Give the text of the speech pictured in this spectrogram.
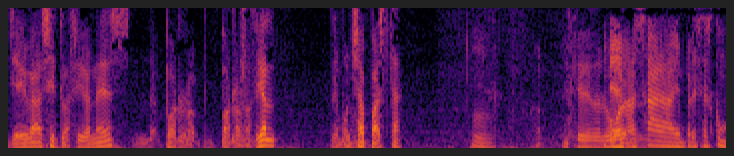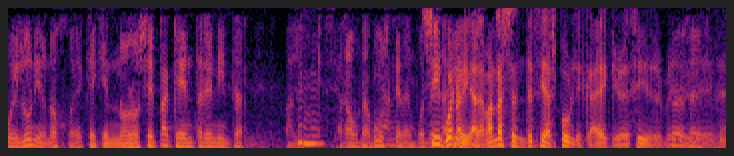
lleva a situaciones por lo, por lo social, de mucha pasta. Mm. Que además a empresas como Ilunion, ojo, eh, que quien no lo sepa, que entre en Internet. ¿vale? Que se haga una búsqueda. sí, bueno, y además la sentencia es pública, ¿eh? quiero decir, eh,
